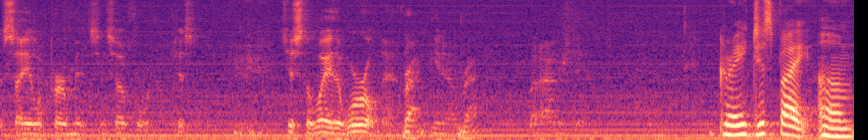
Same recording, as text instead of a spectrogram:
the sale of permits and so forth. Just, just the way of the world now. Right, You know, right. But I understand. Gray, just by um,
